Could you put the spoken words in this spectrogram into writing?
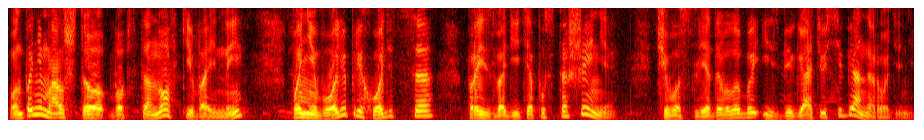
Он понимал, что в обстановке войны по неволе приходится производить опустошение, чего следовало бы избегать у себя на родине.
